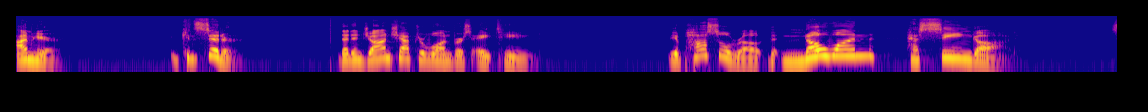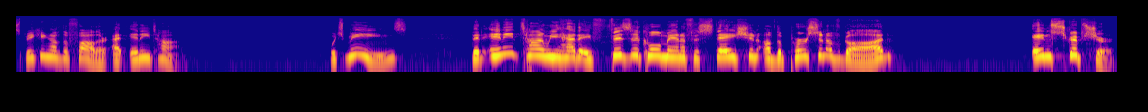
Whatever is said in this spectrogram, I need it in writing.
I'm here. Consider that in John chapter 1, verse 18, the apostle wrote that no one has seen God, speaking of the Father, at any time. Which means that anytime we have a physical manifestation of the person of God in Scripture,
